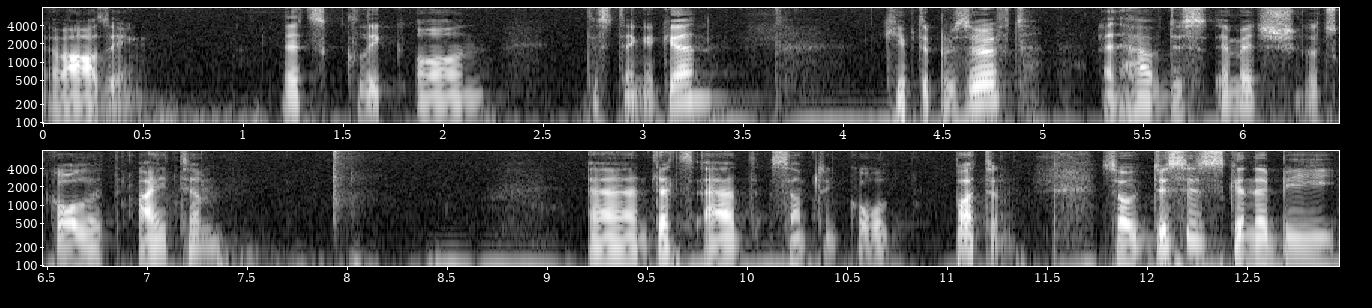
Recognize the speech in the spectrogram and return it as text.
amazing. Let's click on this thing again, keep the preserved, and have this image, let's call it item. And let's add something called button. So this is going to be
